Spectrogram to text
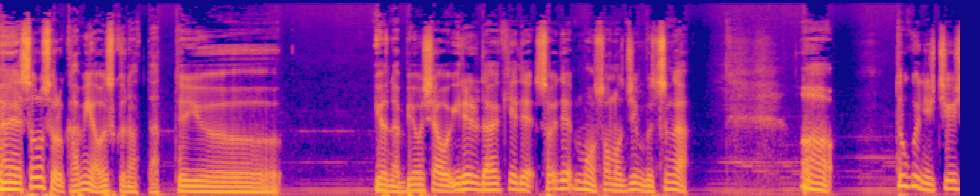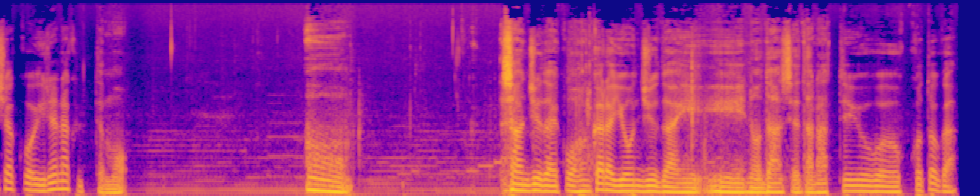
えー、そろそろ髪が薄くなったっていうような描写を入れるだけで、それでもうその人物が、あ特に注釈を入れなくても、30代後半から40代の男性だなっていうことが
